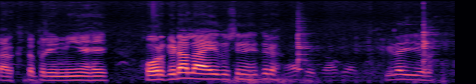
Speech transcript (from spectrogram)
ਦਰਖਤ ਪ੍ਰੇਮੀ ਹੈ ਇਹ। ਹੋਰ ਕਿਹੜਾ ਲਾਇਆ ਜੀ ਤੁਸੀਂ ਨੇ ਇੱਧਰ? ਆਹ ਦੇਖ ਕਿਹੜਾ ਜੀ ਹੋਰ? ਹੋਇਆ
